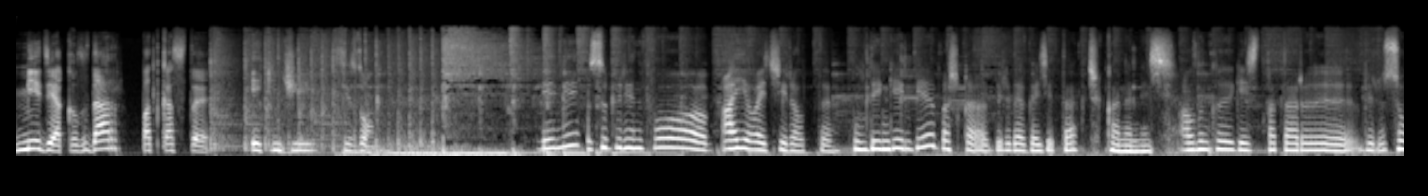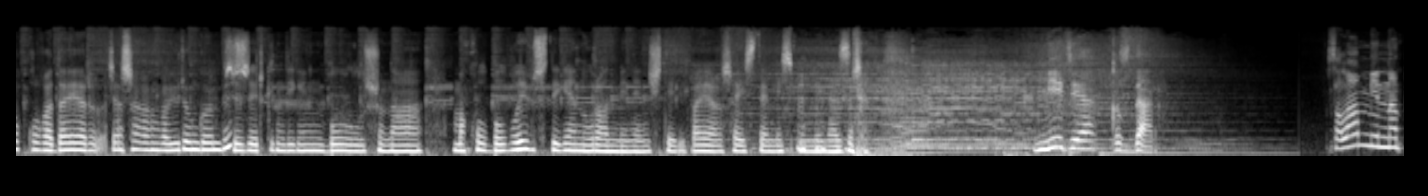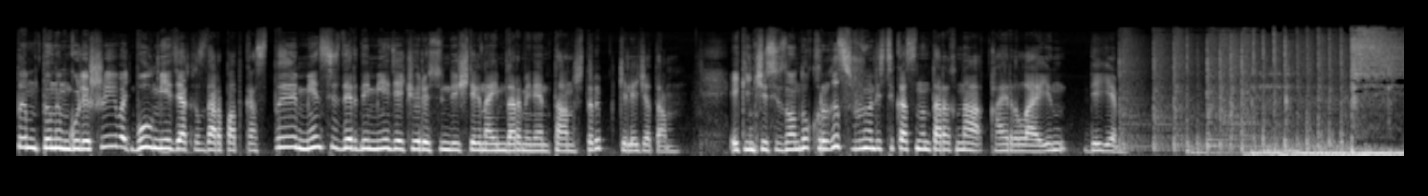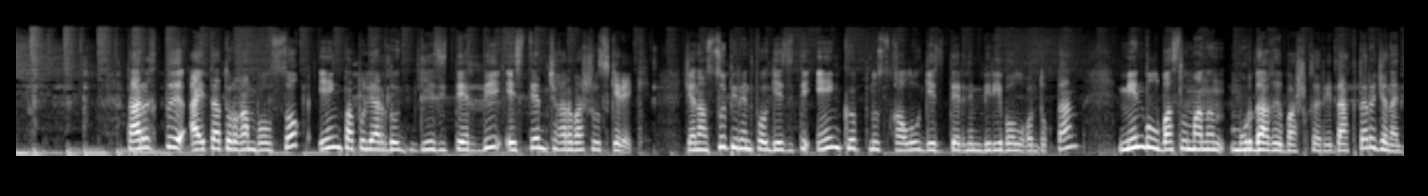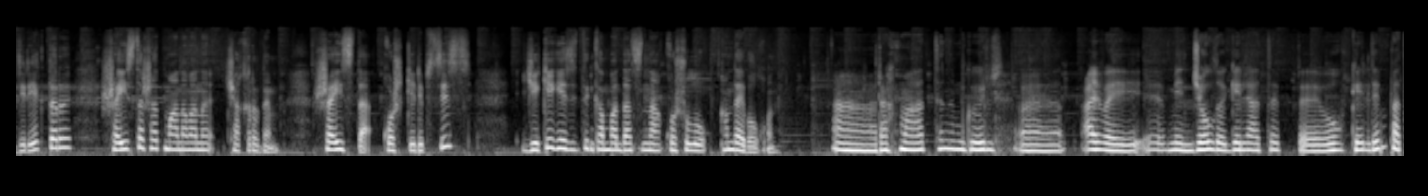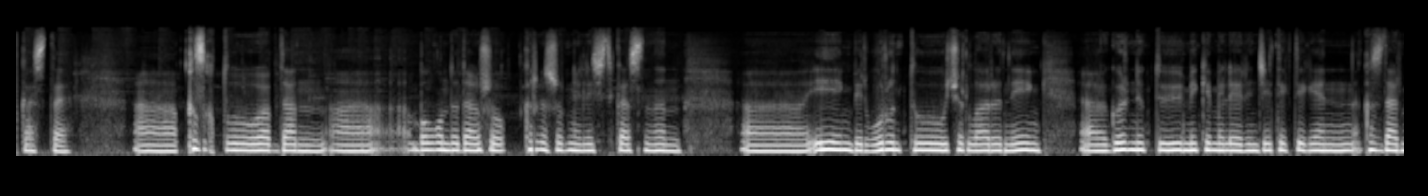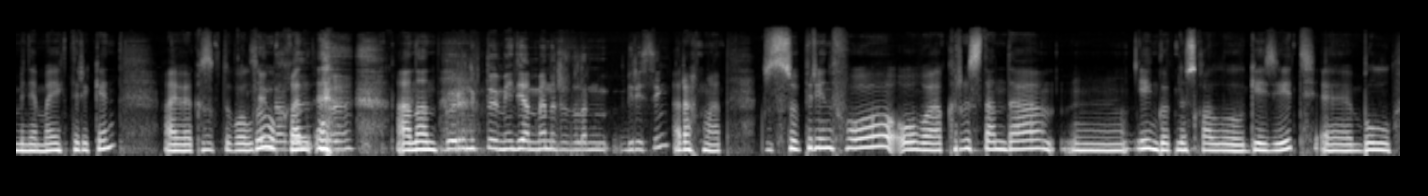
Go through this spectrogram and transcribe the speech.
медиа кыздар подкасты. Экинчи сезон. Мени супер инфо аябай чыйралтты бул деңгээлге башка бир да газета чыккан эмес. Алдыңкы гезит катары бир соккуга даяр жашаганга үйрөнгөнбүз. Сөз эркиндигинин буулушуна макул болбойбуз деген уран менен иштедик. Баягы шайыста эмесмин мен азыр. Медиа кыздар салам менин атым тыным кулешиева бул медиа кыздар подкасты мен сиздерди медиа чөйрөсүндө иштеген айымдар менен тааныштырып келе жатам. Экинчи сезонду кыргыз журналистикасынын тарыхына кайрылайын дегем. Тарыхты айта турган болсок эң популярдуу гезиттерди эстен чыгарбашыбыз керек жана супер инфо гезити эң көп нускалуу гезиттердин бири болгондуктан мен бул басылманын мурдагы башкы редактору жана директору шаиста шатманованы чакырдым. Шаиста кош келипсиз. Жеке гезиттин командасына кошулуу кандай болгон? Рахмат тынымгүл. Аябай э, мен жолдо келатып э, угуп келдим подкастты. Кызыктуу абдан болгондо дагы ушул кыргыз журналистикасынын эң бир урунттуу учурларын эң көрүнүктүү мекемелерин жетектеген кыздар менен маектер экен. Аябай кызыктуу болду. Э, анан көрүнүктүү медиа менеджерлердин бирисиң. Рахмат. Супер инфо ооба кыргызстанда эң көп нускалуу гезит. Э, бул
